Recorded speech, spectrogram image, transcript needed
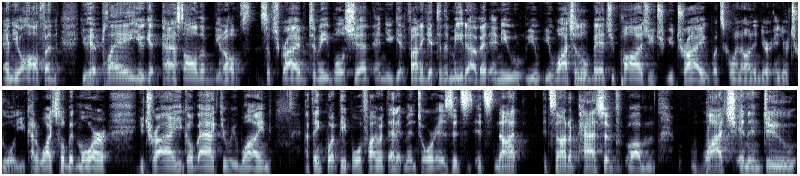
And you'll often you hit play, you get past all the, you know, subscribe to me bullshit and you get finally get to the meat of it and you you you watch a little bit, you pause, you you try what's going on in your in your tool. You kind of watch a little bit more, you try, you go back, you rewind. I think what people will find with Edit Mentor is it's it's not it's not a passive um, watch and then do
